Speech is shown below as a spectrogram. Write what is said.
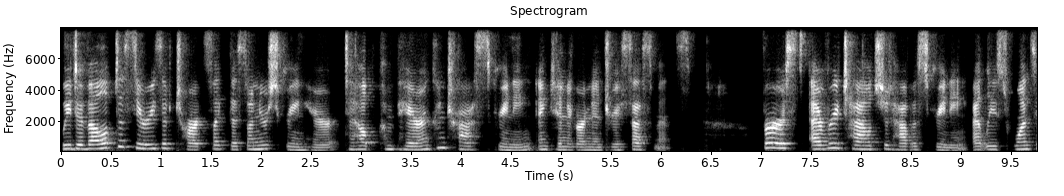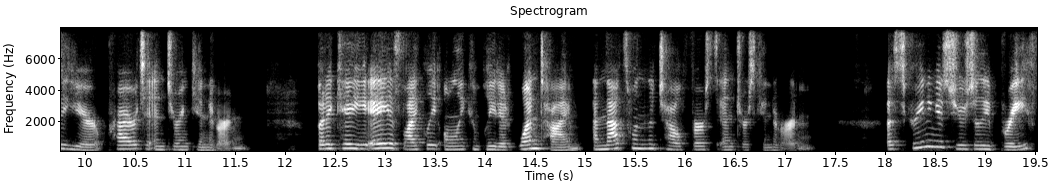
We developed a series of charts like this on your screen here to help compare and contrast screening and kindergarten entry assessments. First, every child should have a screening at least once a year prior to entering kindergarten. But a KEA is likely only completed one time, and that's when the child first enters kindergarten. A screening is usually brief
